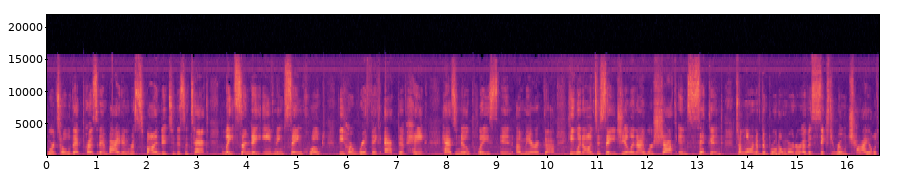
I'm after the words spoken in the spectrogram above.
We're told that President Biden responded to this attack late Sunday evening, saying, quote, the horrific act of hate has no place in America. He went on to say, Jill and I were shocked and sickened to learn of the brutal murder of a six-year-old child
